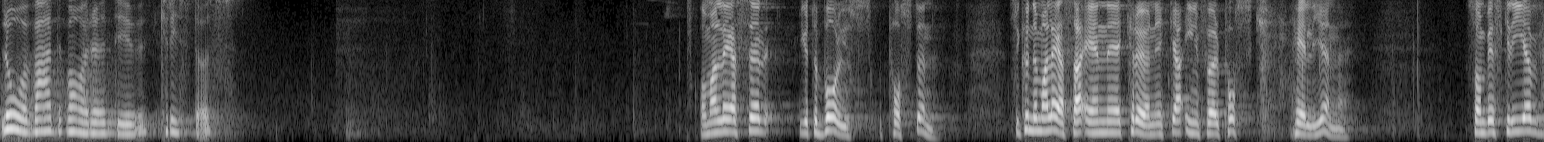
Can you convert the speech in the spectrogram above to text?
Lovad vare du, Kristus. Om man läser Göteborgs-Posten så kunde man läsa en eh, krönika inför påskhelgen som beskrev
